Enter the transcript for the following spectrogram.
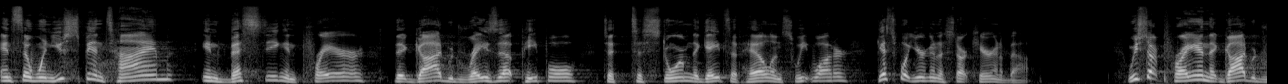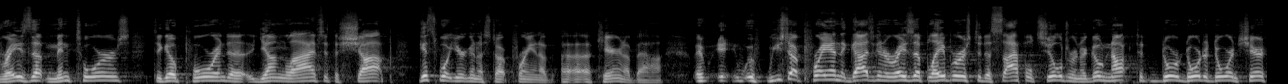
And so when you spend time investing in prayer that God would raise up people to, to storm the gates of hell in Sweetwater, guess what you're going to start caring about? We start praying that God would raise up mentors to go pour into young lives at the shop guess what you're going to start praying, uh, uh, caring about? If, if, you start praying that God's going to raise up laborers to disciple children or go knock to door, door to door and share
